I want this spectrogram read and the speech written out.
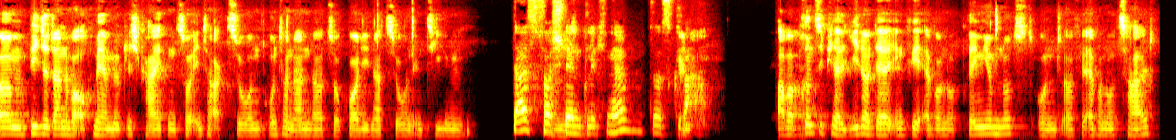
ähm, bietet dann aber auch mehr Möglichkeiten zur Interaktion untereinander, zur Koordination im Team. Das ist verständlich, ne? Das ist klar. Genau. Aber prinzipiell jeder, der irgendwie Evernote Premium nutzt und äh, für Evernote zahlt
